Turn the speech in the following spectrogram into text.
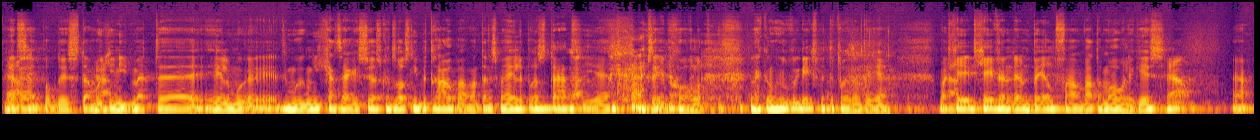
Heel simpel. Dus dan moet je niet met uh, hele uh, moet ik niet gaan zeggen Search Console is niet betrouwbaar, want dan is mijn hele presentatie ja. uh, om zeep geholpen. dan hoef ik niks meer te presenteren. Maar het, het, geeft een, een, beeld van wat er mogelijk is. Ja. ja.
